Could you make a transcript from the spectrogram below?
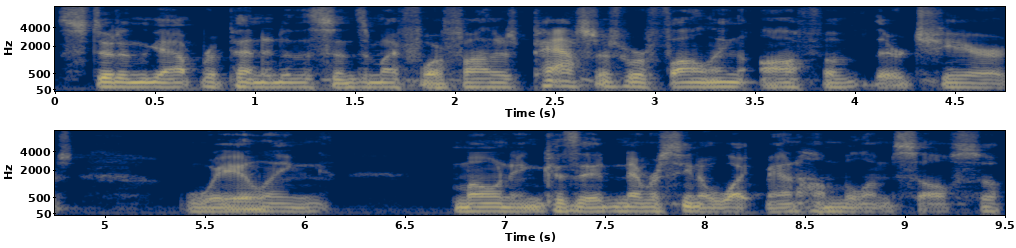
stood in the gap, repented of the sins of my forefathers. Pastors were falling off of their chairs, wailing, moaning because they had never seen a white man humble himself. So,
